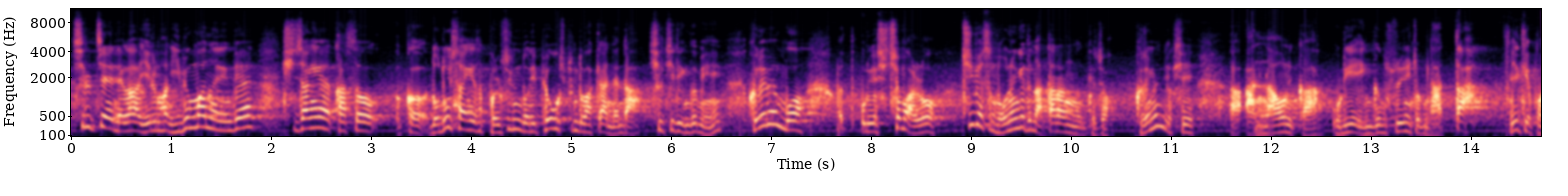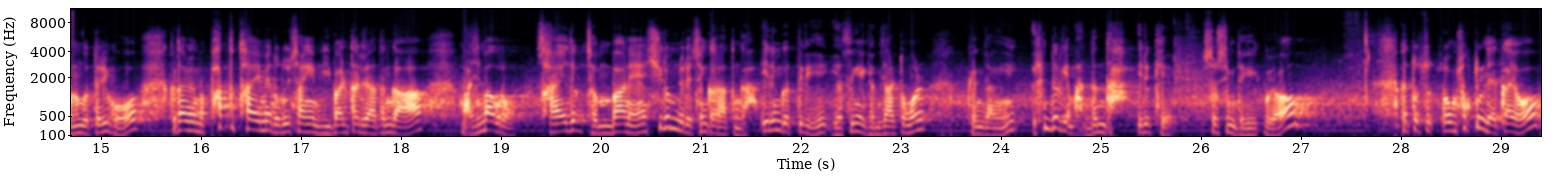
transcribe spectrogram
실제 내가 예를 한 200만 원인데 시장에 가서 그 노동시장에서 벌 수 있는 돈이 150 정도밖에 안 된다. 실질 임금이. 그러면 뭐 우리가 시체 말로 집에서 노는 게 더 낫다라는 거죠. 그러면 역시 아, 안 나오니까 우리의 임금 수준이 좀 낮다. 이렇게 보는 것들이고 그다음에 뭐 파트타임의 노동시장의 미발달이라든가 마지막으로 사회적 전반의 실업률 의 증가라든가 이런 것들이 여성의 경제 활동을 굉장히 힘들게 만든다. 이렇게 쓰시면 되겠고요. 그또좀 속도를 낼까요?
